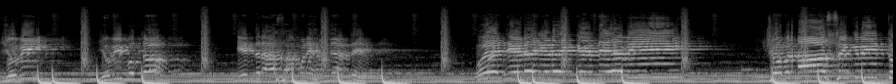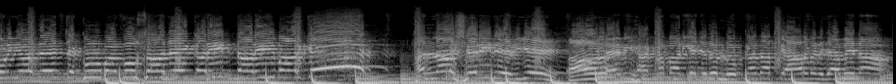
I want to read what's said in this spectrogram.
ਜੋ ਵੀ ਜੋ ਵੀ ਪੁੱਤ ਇਧਰ ਆ ਸਾਹਮਣੇ ਹੱਥਾਂ ਤੇ। ਓਏ ਜਿਹੜੇ ਜਿਹੜੇ ਔਰ- ਮੈਂ ਵੀ ਹੱਕ ਮਾਰੀਏ ਜਦੋਂ ਲੋਕਾਂ ਦਾ ਪਿਆਰ ਮਿਲ ਜਾਵੇ ਨਾ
